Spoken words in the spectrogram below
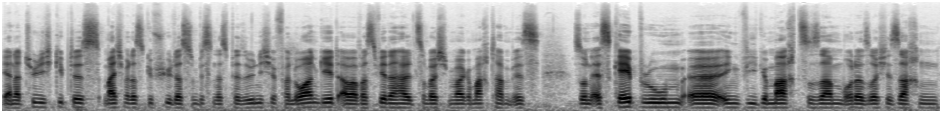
ja, natürlich gibt es manchmal das Gefühl, dass so ein bisschen das Persönliche verloren geht, aber was wir dann halt zum Beispiel mal gemacht haben, ist so ein Escape Room äh, irgendwie gemacht zusammen oder solche Sachen,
